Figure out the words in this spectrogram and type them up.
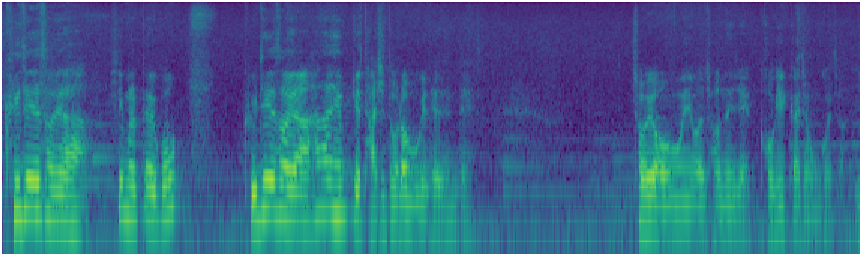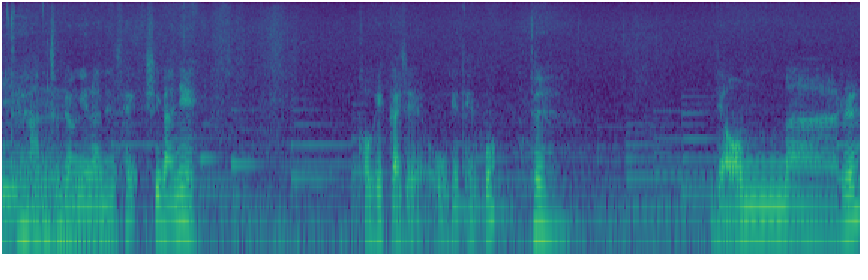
그제서야 힘을 빼고 그제서야 하나님께 다시 돌아보게 되는데 저희 어머니와 저는 이제 거기까지 온 거죠. 이 음. 암투병이라는 세- 시간이 거기까지 오게 되고 네. 이제 엄마를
